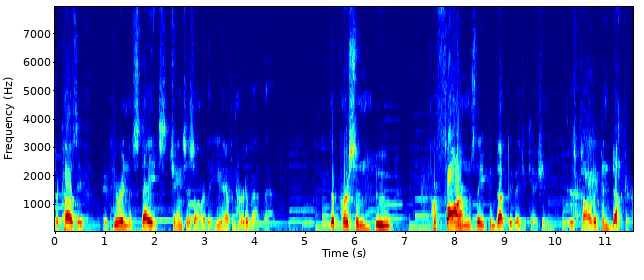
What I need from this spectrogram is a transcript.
because if if you're in the States, chances are that you haven't heard about that. The person who performs the conductive education is called a conductor.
